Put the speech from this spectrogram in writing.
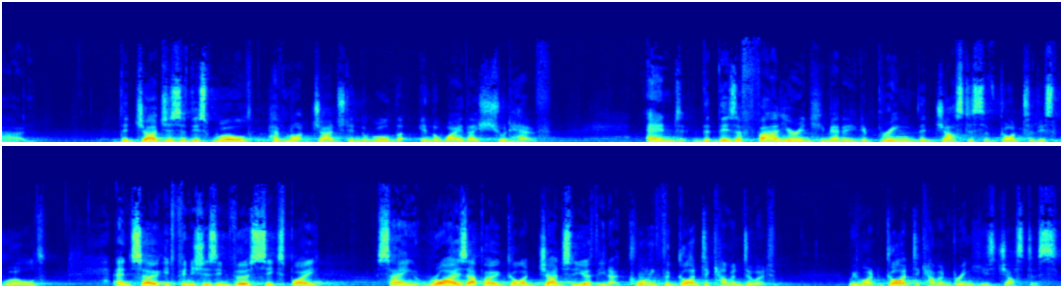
uh, the judges of this world have not judged in the world in the way they should have. And that there's a failure in humanity to bring the justice of God to this world. And so it finishes in verse 6 by saying, Rise up, O God, judge the earth, you know, calling for God to come and do it. We want God to come and bring his justice.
